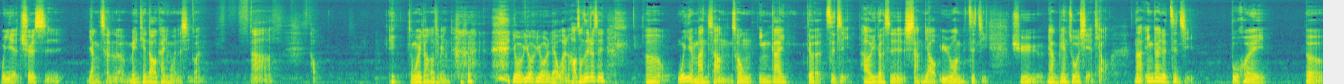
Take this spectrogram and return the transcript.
我也确实养成了每天都要看英文的习惯。那好，诶，怎么会讲到这边？又又又聊完了。好，总之就是，呃，我也蛮常从应该的自己，还有一个是想要欲望的自己，去两边做协调。那应该的自己。不会，呃，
